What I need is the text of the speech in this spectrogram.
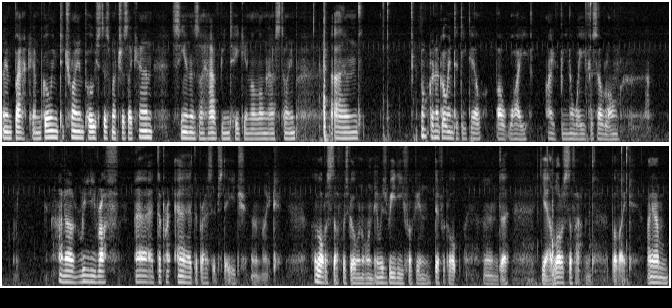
I'm back. I'm going to try and post as much as I can, seeing as I have been taking a long ass time. And I'm not going to go into detail about why I've been away for so long. Had a really rough, uh, depre uh, depressive stage, and like, a lot of stuff was going on. It was really fucking difficult, and uh, yeah, a lot of stuff happened. But like, I am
